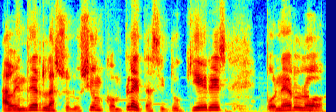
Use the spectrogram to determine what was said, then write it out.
a vender la solución completa. Si tú quieres ponerlo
